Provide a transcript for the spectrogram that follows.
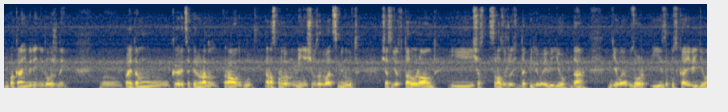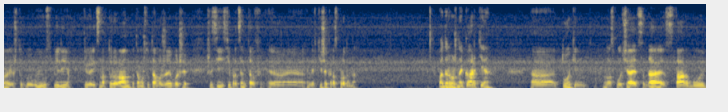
ну, по крайней мере, не должны. Э, поэтому, как говорится, первый раунд, раунд был распродан менее чем за 20 минут. Сейчас идет второй раунд. И сейчас сразу же допиливаю видео, да, делаю обзор и запускаю видео, чтобы вы успели, как говорится, на второй раунд, потому что там уже больше 60% NFT-шек распродано. По дорожной карте э, токен у нас получается, да, Star будет,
